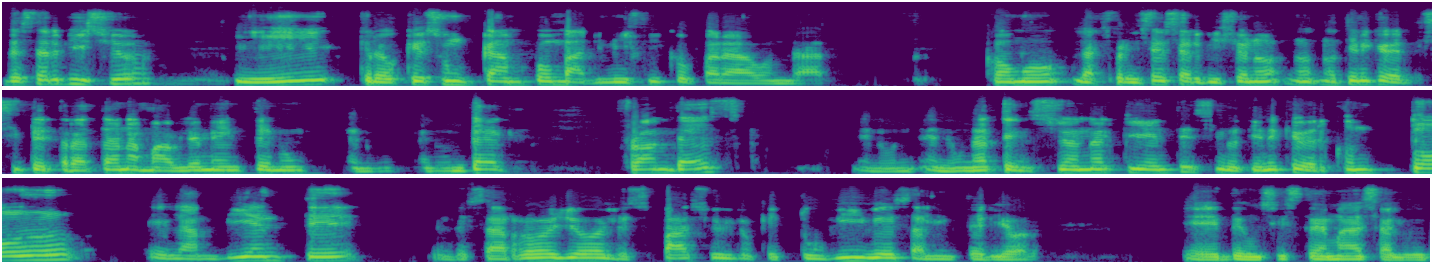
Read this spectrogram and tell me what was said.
de servicio y creo que es un campo magnífico para ahondar. Como la experiencia de servicio no, no, tiene que ver si te tratan amablemente en un, en, un deck, front desk, en, un, en una atención al cliente, sino tiene que ver con todo el ambiente el desarrollo, el espacio y lo que tú vives al interior eh, de un sistema de salud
